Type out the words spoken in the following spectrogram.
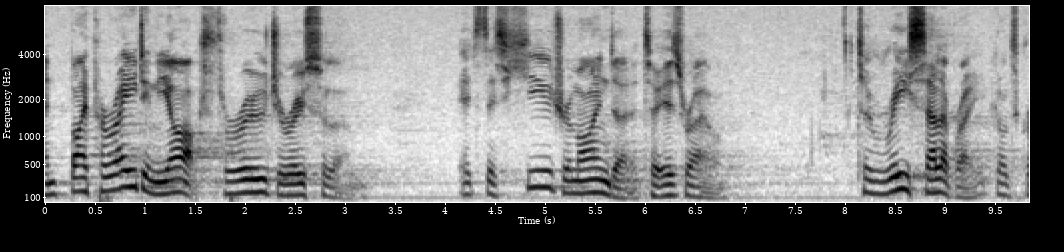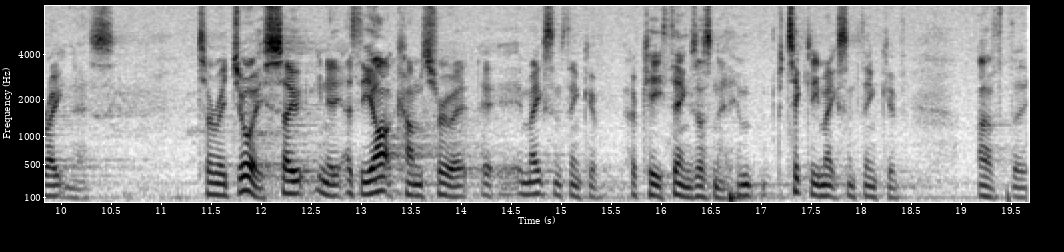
And by parading the ark through Jerusalem, it's this huge reminder to Israel to re celebrate God's greatness, to rejoice. So, you know, as the ark comes through, it, it, it makes them think of, of key things, doesn't it? It particularly makes them think of, of the,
